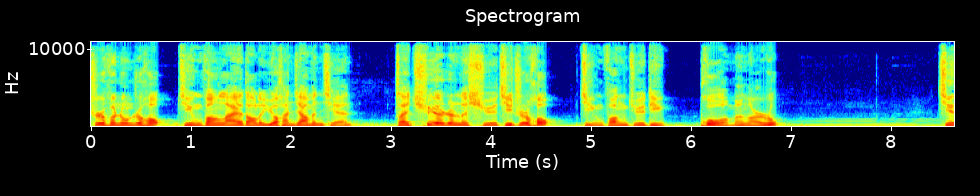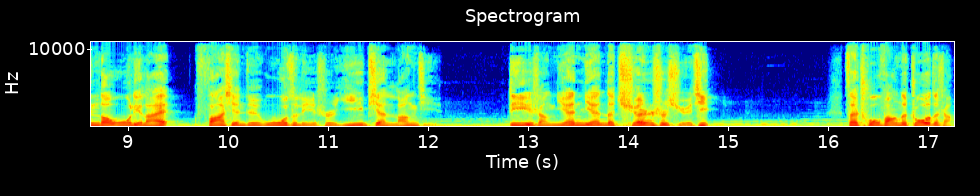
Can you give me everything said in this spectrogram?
十分钟之后，警方来到了约翰家门前，在确认了血迹之后，警方决定破门而入。进到屋里来，发现这屋子里是一片狼藉，地上黏黏的全是血迹。在厨房的桌子上，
